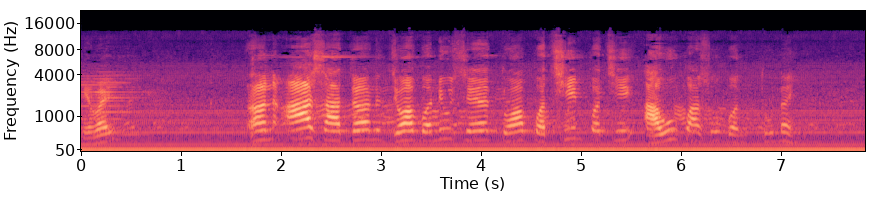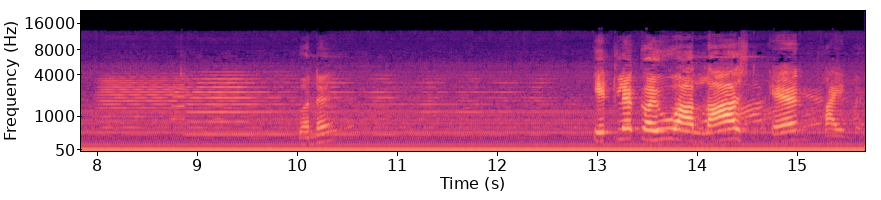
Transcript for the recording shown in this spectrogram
કહેવાય? અને આ સાધન જો બન્યું છે, તો પછી ને પછી આવું પાછું બનતું નહીં. બને? એટલે કહ્યું આ લાસ્ટ એન્ડ ફાઈનલ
